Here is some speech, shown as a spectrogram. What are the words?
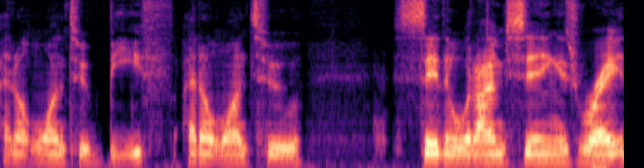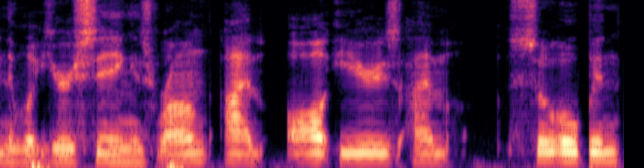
I don't want to beef. I don't want to say that what I'm saying is right and that what you're saying is wrong. I'm all ears. I'm so open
